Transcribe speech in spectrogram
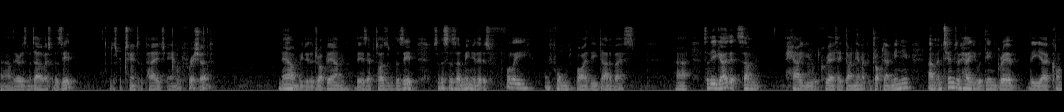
uh, there it is in the database with a Z just return to the page and refresh it now when we do the drop down there's appetizers with a Z so this is a menu that is fully informed by the database. Uh, so there you go, that's um, how you would create a dynamic drop-down menu. Um, in terms of how you would then grab the uh, con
